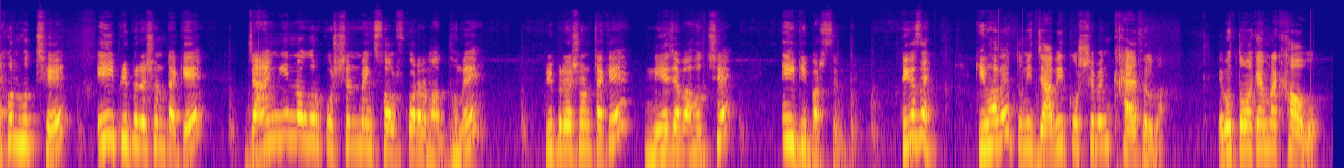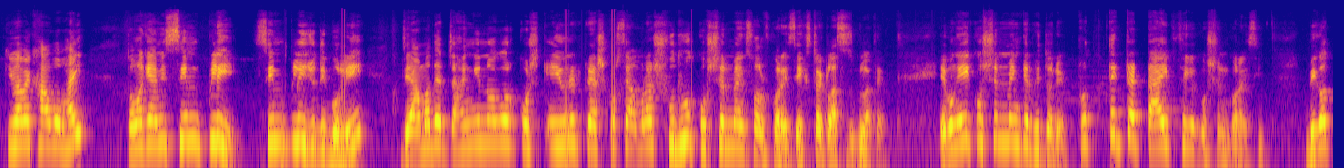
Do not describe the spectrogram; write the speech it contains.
এখন হচ্ছে এই প্রিপারেশনটাকে জাহাঙ্গীরনগর কোশ্চেন ব্যাংক সলভ করার মাধ্যমে প্রিপারেশনটাকে নিয়ে যাওয়া হচ্ছে এইটি পার্সেন্ট ঠিক আছে? কীভাবে? তুমি জাবির কোশ্চেন ব্যাংক খায়া ফেলবা। এবং তোমাকে আমরা খাওয়াবো। কীভাবে খাওয়াবো ভাই? তোমাকে আমি সিম্পলি সিম্পলি যদি বলি যে আমাদের জাহাঙ্গীরনগর এই ইউনিট ক্র্যাশ করছে, আমরা শুধু কোশ্চেন ব্যাংক সলভ করাইছি এক্সট্রা ক্লাসেসগুলোতে এবং এই কোশ্চেন ব্যাংকের ভিতরে প্রত্যেকটা টাইপ থেকে কোশ্চেন করাইছি। বিগত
